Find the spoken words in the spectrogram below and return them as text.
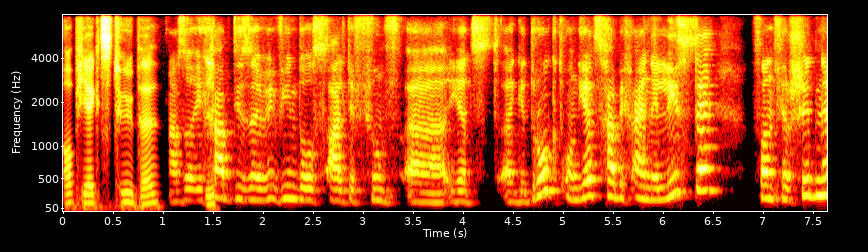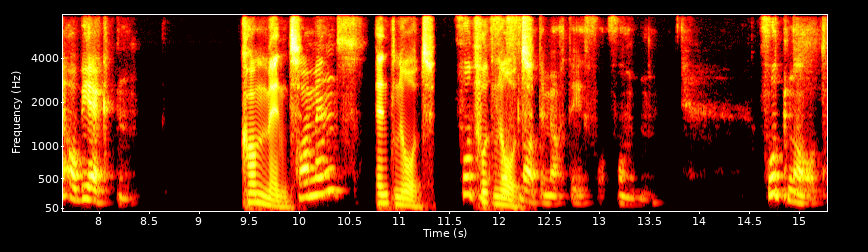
Objektstype. Also ich habe diese Windows Alte 5 äh, jetzt äh, gedruckt und jetzt habe ich eine Liste von verschiedenen Objekten. Comment. Comments. Endnote. Foot Footnote. Footnote möchte ich finden. Footnote.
